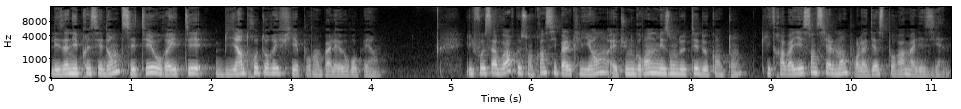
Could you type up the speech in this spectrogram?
Les années précédentes, ces thés auraient été bien trop torréfiés pour un palais européen. Il faut savoir que son principal client est une grande maison de thé de Canton qui travaille essentiellement pour la diaspora malaisienne.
